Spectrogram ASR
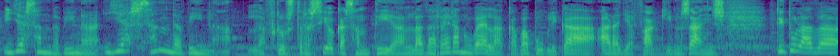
I ja s'endevina, ja s'endevina la frustració que sentia en la darrera novel·la que va publicar ara ja fa 15 anys, titulada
